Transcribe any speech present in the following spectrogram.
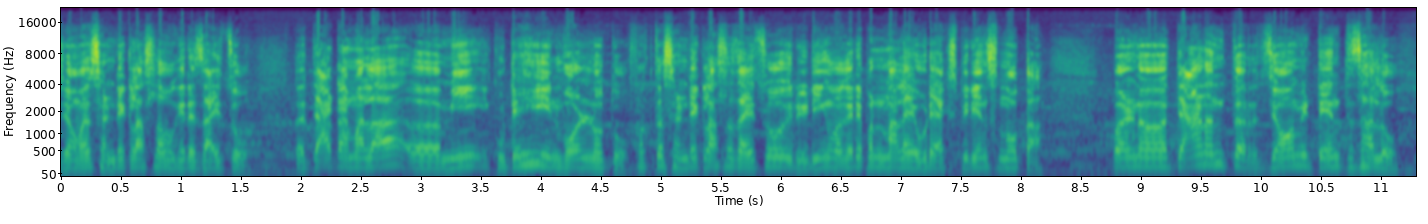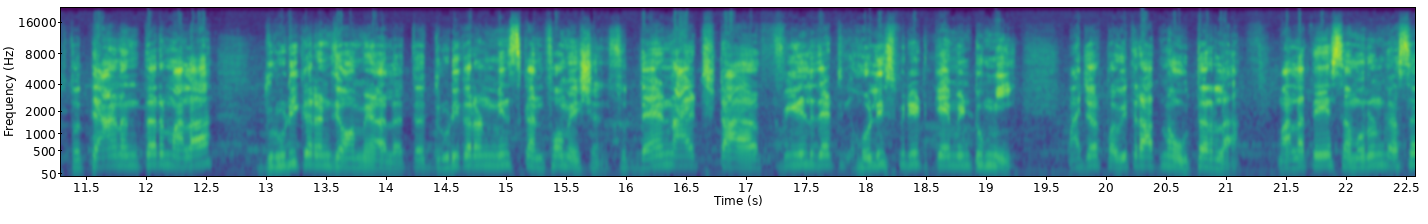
जेव्हा संडे क्लासला वगैरे जायचो तर त्या टायमाला मी कुठेही इन्वॉल्ड नव्हतो. फक्त संडे क्लासला जायचो रिडिंग वगैरे पण मला एवढे एक्सपिरियन्स नव्हता. पण त्यानंतर जेव्हा मी टेन्थ झालो तो त्यानंतर मला दृढीकरण जेव्हा मिळालं तर दृढीकरण means confirmation so then I स्टा field that holy spirit came in to me माझ्यावर पवित्र आत्मा उतरला. मला ते समोरून असं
